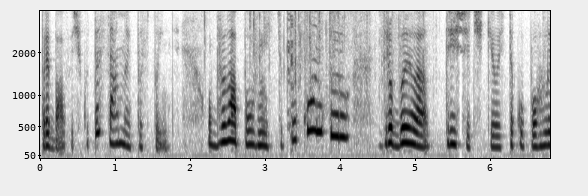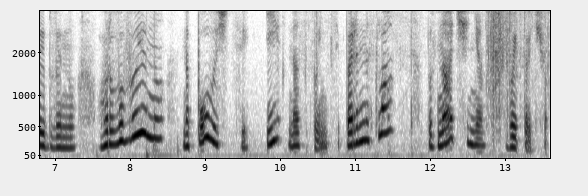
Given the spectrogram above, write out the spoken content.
прибавочку. Те саме і по спинці. Обвела повністю по контуру, зробила трішечки ось таку поглиблену горловину на полочці і на спинці. Перенесла позначення виточок.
